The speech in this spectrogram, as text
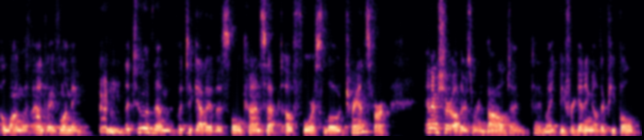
along with Andry Vleeming, the two of them put together this whole concept of force load transfer. And I'm sure others were involved. I, I might be forgetting other people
